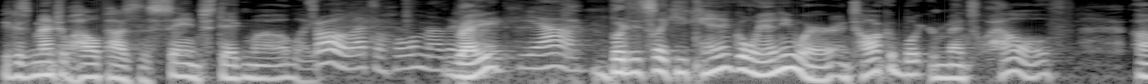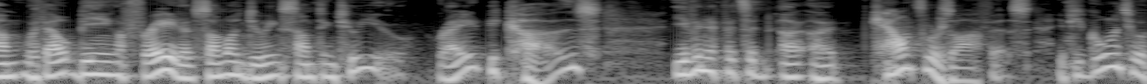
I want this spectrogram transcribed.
because mental health has the same stigma, like, Oh, that's a whole nother, Right? like, yeah. but it's like you can't go anywhere and talk about your mental health um, without being afraid of someone doing something to you, right? Because even if it's a, a, a counselor's office, if you go into a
